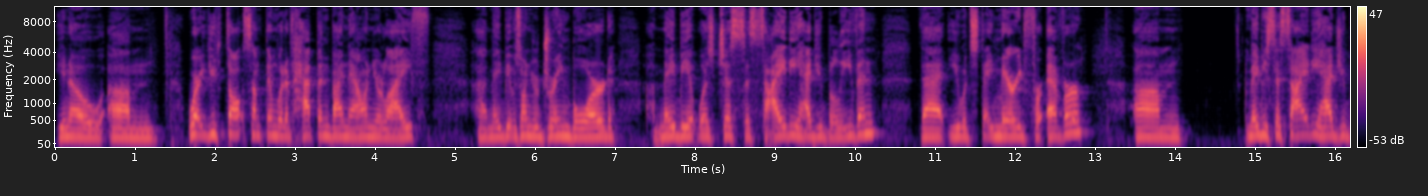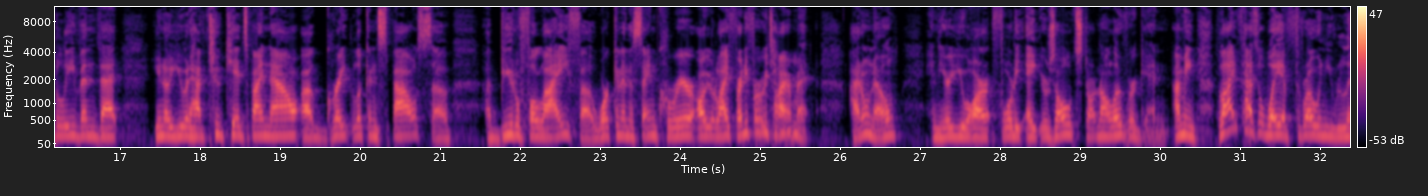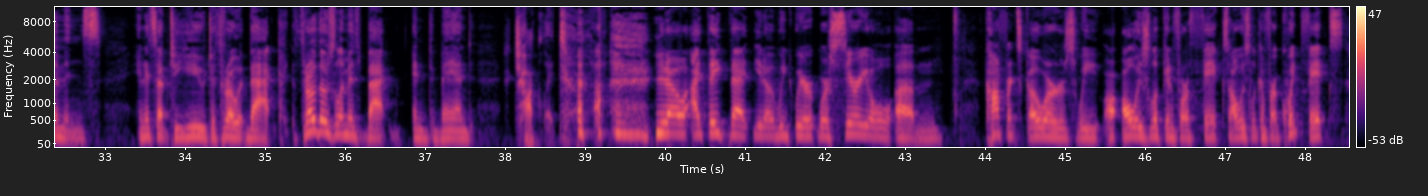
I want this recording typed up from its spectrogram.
You know, um, where you thought something would have happened by now in your life. Uh, maybe it was on your dream board. Uh, maybe it was just society had you believing that you would stay married forever. Um, maybe society had you believing that, you know, you would have two kids by now, a great looking spouse, a, a beautiful life, uh, working in the same career all your life, ready for retirement. I don't know. And here you are at 48 years old, starting all over again. I mean, life has a way of throwing you lemons, and it's up to you to throw it back. Throw those lemons back and demand chocolate. you know, I think that, you know, we, we're, we're serial, um, conference goers. We are always looking for a fix, always looking for a quick fix.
